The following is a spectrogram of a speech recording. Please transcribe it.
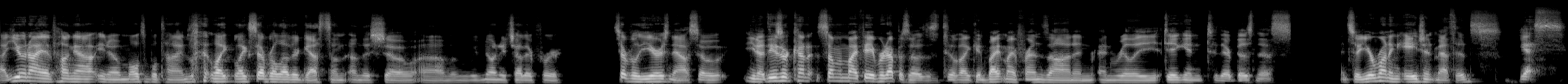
Uh, you and I have hung out, you know, multiple times, like like several other guests on on this show, um, and we've known each other for several years now. So, you know, these are kind of some of my favorite episodes to like invite my friends on and and really dig into their business. And so, you're running Agent Methods, yes.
